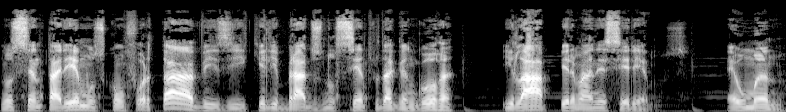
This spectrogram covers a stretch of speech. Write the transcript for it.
nos sentaremos confortáveis e equilibrados no centro da gangorra e lá permaneceremos. É humano.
